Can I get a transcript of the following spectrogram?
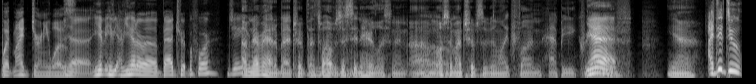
what my journey was. Yeah. Have, have, you- have you had a, bad trip before, Jake? I've never had a bad trip. That's why I was just sitting here listening. Uh, Most Oh. of my trips have been like fun, happy, creative. Yeah. creative. Yeah. I did do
